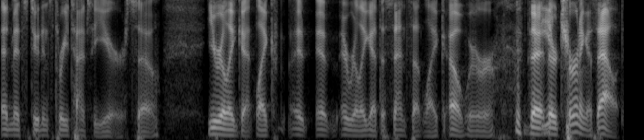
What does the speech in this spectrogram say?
admit students three times a year. So you really get like it, it, it really get the sense that like oh we're they're, Yeah. they're churning us out.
